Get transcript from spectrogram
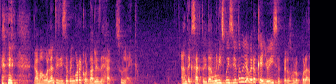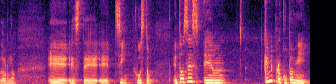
Gama Volantes dice vengo a recordarles dejar su like. Anda exacto. Y Darwinismo dice yo tengo ya ver que yo hice, pero solo por adorno. Eh, este eh, sí, justo. Entonces, em, ¿qué me preocupa a mí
